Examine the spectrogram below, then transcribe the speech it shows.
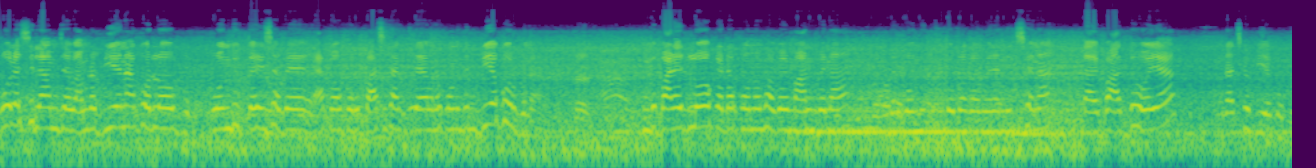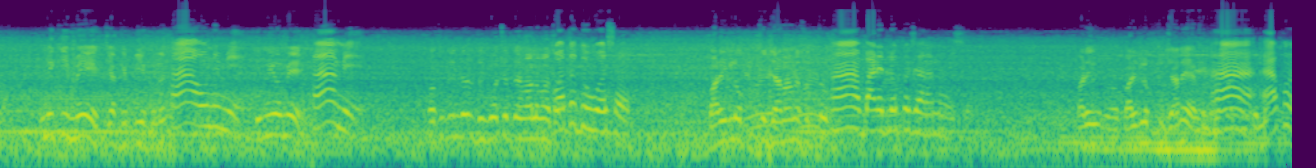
বলেছিলাম যে আমরা বিয়ে না করলেও বন্ধুত্ব হিসাবে একে অপরের পাশে থাকতে আমরা কোনোদিন বিয়ে করব না। হ্যাঁ। কিন্তু বাড়ির লোক এটা কোনোভাবে মানবে না। আমাদের বন্ধুত্বটাকে মেনে নিচ্ছে না। তাই বাধ্য হয়ে আমরা আজকে বিয়ে করলাম। উনি কি মেয়ে যাকে বিয়ে করলে? হ্যাঁ উনি মেয়ে। তুমিও মেয়ে? হ্যাঁ মেয়ে। কতদিন ধরে দু বছর ধরে ভালোবাসা? কত দু বছর? বাড়ির লোককে জানানো সত্ত্বেও? হ্যাঁ বাড়ির লোককে জানানো হয়েছে। বাড়ির বাড়ির লোক কি জানে এখন? হ্যাঁ এখন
